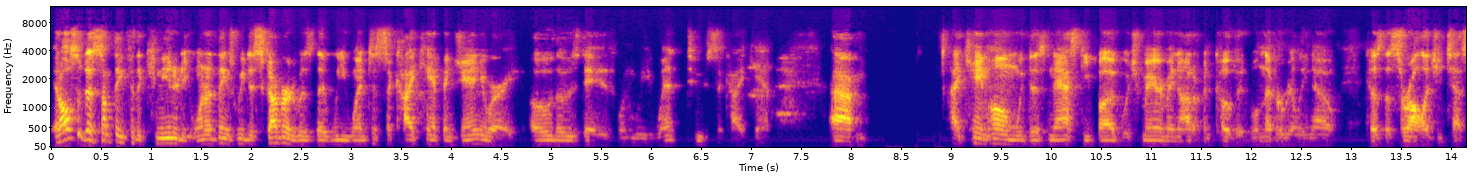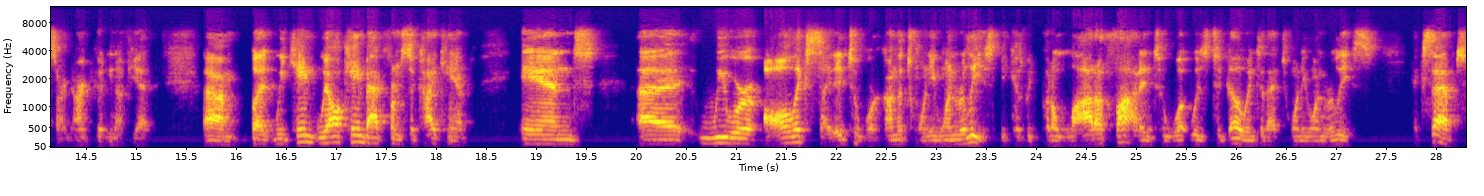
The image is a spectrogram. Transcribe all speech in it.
it also does something for the community. One of the things we discovered was that we went to Sakai Camp in January. Oh, those days when we went to Sakai Camp. Um, I came home with this nasty bug, which may or may not have been COVID. We'll never really know because the serology tests aren't, aren't good enough yet. Um, but we came, we all came back from Sakai Camp, and uh, we were all excited to work on the 21 release because we put a lot of thought into what was to go into that 21 release. Except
